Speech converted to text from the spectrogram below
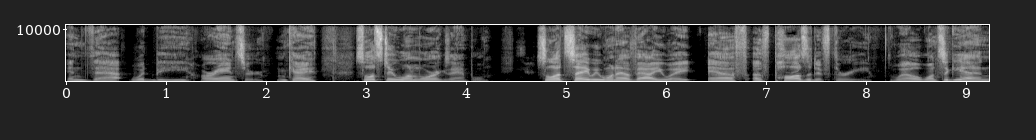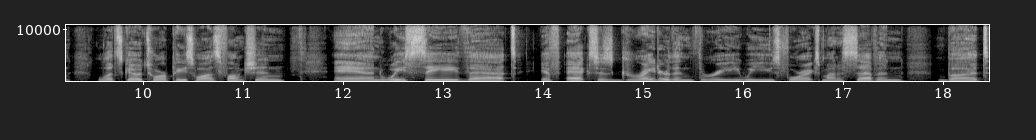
And that would be our answer. Okay, so let's do one more example. So let's say we want to evaluate f of positive 3. Well, once again, let's go to our piecewise function, and we see that if x is greater than 3, we use 4x minus 7. But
